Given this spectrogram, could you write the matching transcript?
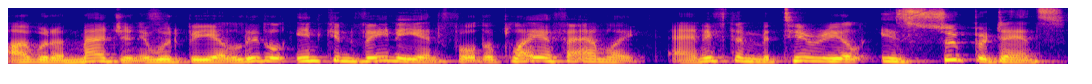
I would imagine it would be a little inconvenient for the player family. And if the material is super dense,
